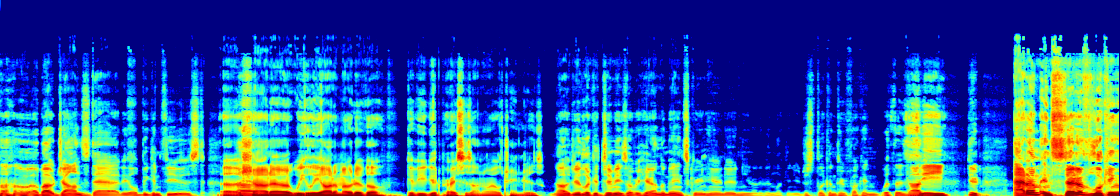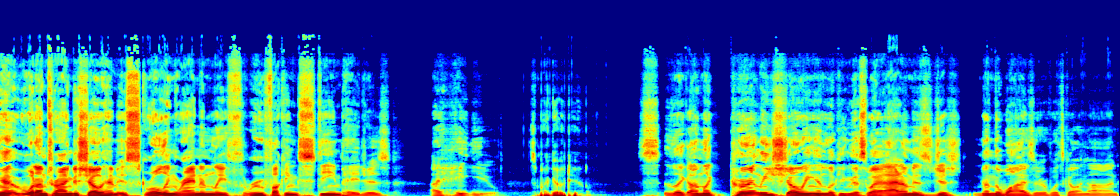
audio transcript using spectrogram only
about John's dad. He'll be confused. Uh, Uh, shout out Wheatley Automotive. They'll give you good prices on oil changes. No, dude, look at Jimmy's over here on the main screen here, dude. You're not even looking. You're just looking through fucking With a God- Z. Dude, Adam, instead of looking at what I'm trying to show him, is scrolling randomly through fucking Steam pages. I hate you. It's my go-to. Like I'm like currently showing and looking this way. Adam is just none the wiser of what's going on.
